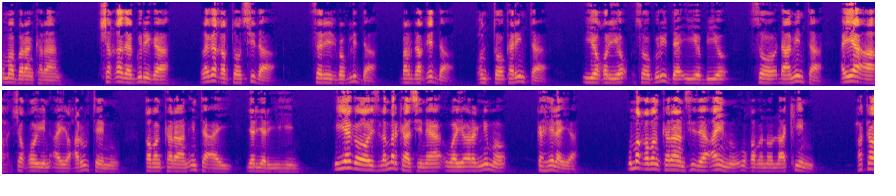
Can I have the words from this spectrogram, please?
uma baran karaan. Shaqada guriga laga qabto sida sariir goglidda dhardhaqidda cunto karinta iyo qoryo soo guridda iyo biyo soo dhaaminta ayaa ah shaqooyin ay carruurteennu qaban karaan inta ay yaryar yihiin. Iyagaoo islamarkaasina waayo aragnimo ka helaya uma qaban karaan sida aynu u qabanno laakiin ha ka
